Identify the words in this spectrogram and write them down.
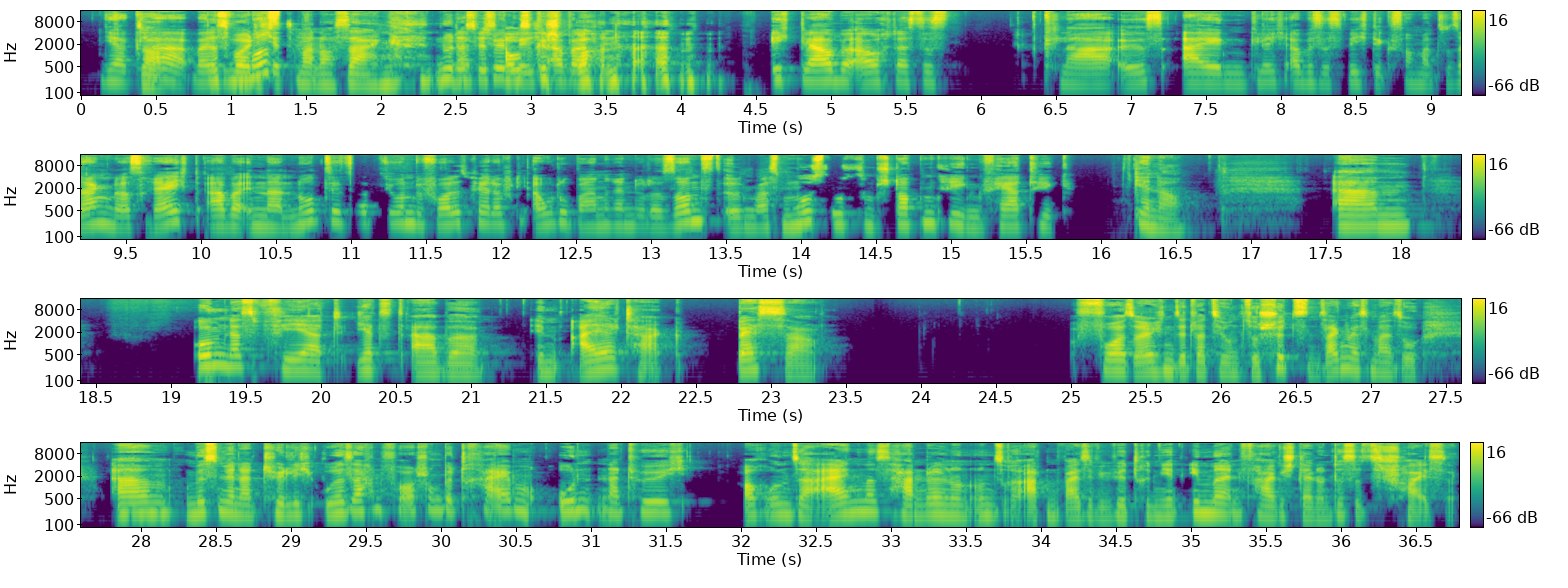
Ja, So, klar, weil das wollte ich jetzt mal noch sagen. Nur, dass wir es ausgesprochen haben. ich glaube auch, dass es klar ist eigentlich, aber es ist wichtig, es nochmal zu sagen. Du hast recht, aber in einer Notsituation, bevor das Pferd auf die Autobahn rennt oder sonst irgendwas, musst du es zum Stoppen kriegen. Fertig. Genau. Ähm, um das Pferd jetzt aber im Alltag besser vor solchen Situationen zu schützen, sagen wir es mal so, ähm, Mhm. müssen wir natürlich Ursachenforschung betreiben und natürlich auch unser eigenes Handeln und unsere Art und Weise, wie wir trainieren, immer in Frage stellen. Und das ist scheiße.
